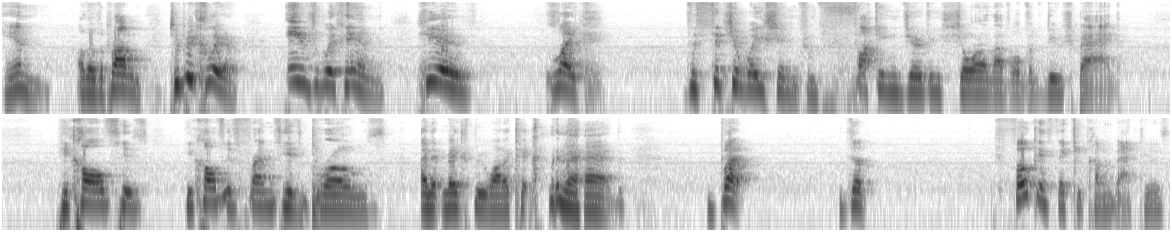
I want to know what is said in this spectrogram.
him although the problem to be clear is with him he is like the situation from fucking Jersey Shore levels of douchebag. He calls his he calls his friends his bros, and it makes me want to kick him in the head. But the focus they keep coming back to is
